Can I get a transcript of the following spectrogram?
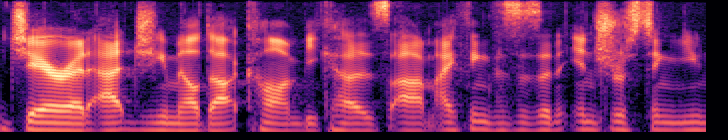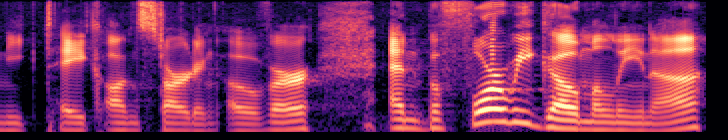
jared at gmail.com because um, i think this is an interesting unique take on starting over and before we go melina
